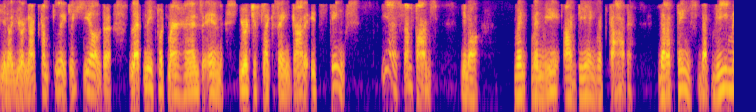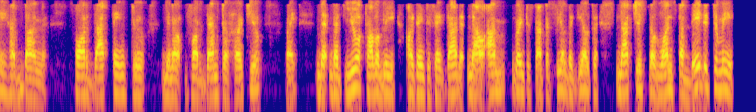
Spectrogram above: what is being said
you know, you're not completely healed, uh, let me put my hands in, you're just like saying, God, it stinks. Yes, sometimes, you know, when when we are dealing with God, there are things that we may have done for that thing to, you know, for them to hurt you, right? That, that you probably are going to say, God, now I'm going to start to feel the guilt, not just the ones that they did to me.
